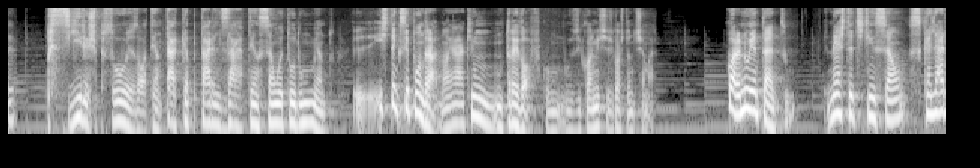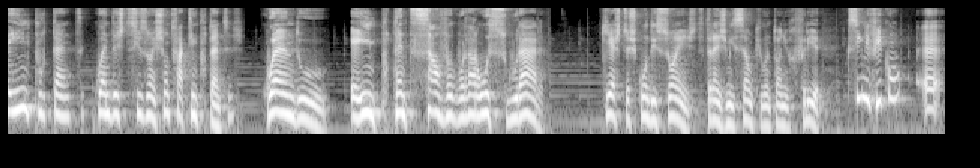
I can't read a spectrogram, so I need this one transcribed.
perseguir as pessoas ou tentar captar-lhes a atenção a todo o momento. Eh, isto tem que ser ponderado, não é? Há aqui um, um trade-off, como os economistas gostam de chamar. Agora, no entanto, nesta distinção, se calhar é importante quando as decisões são de facto importantes, quando é importante salvaguardar ou assegurar que estas condições de transmissão que o António referia, que significam a,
